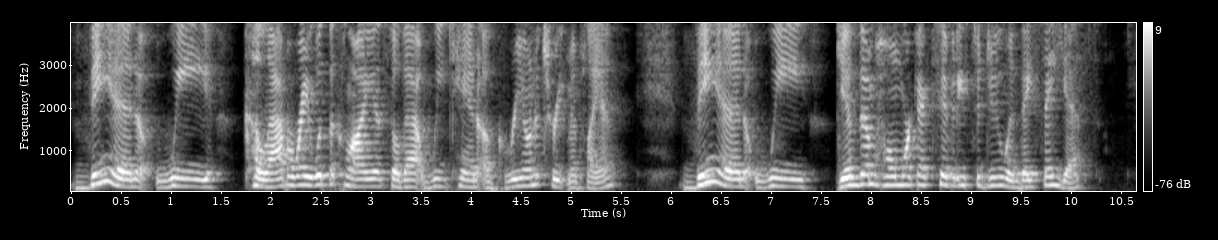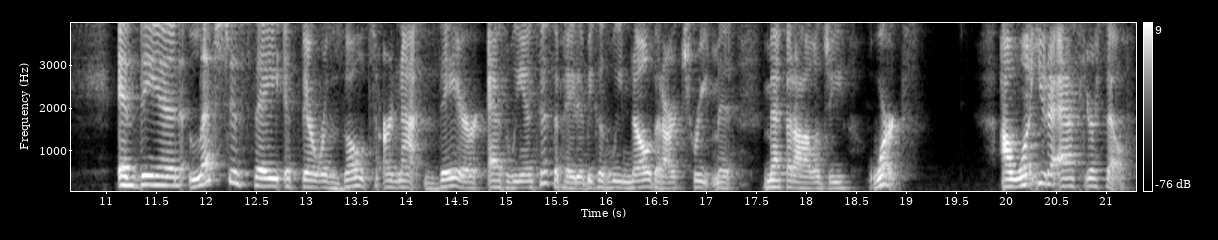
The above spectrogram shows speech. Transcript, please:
Then we collaborate with the client so that we can agree on a treatment plan. Then we give them homework activities to do and they say yes. And then let's just say if their results are not there as we anticipated, because we know that our treatment methodology works. I want you to ask yourself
